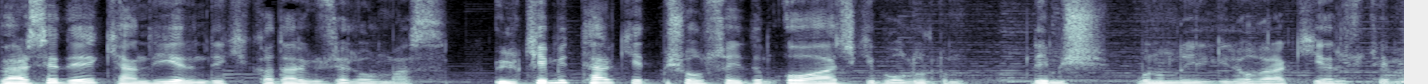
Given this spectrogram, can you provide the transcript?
Verse de kendi yerindeki kadar güzel olmaz. Ülkemi terk etmiş olsaydım o ağaç gibi olurdum demiş bununla ilgili olarak Kiarostami.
